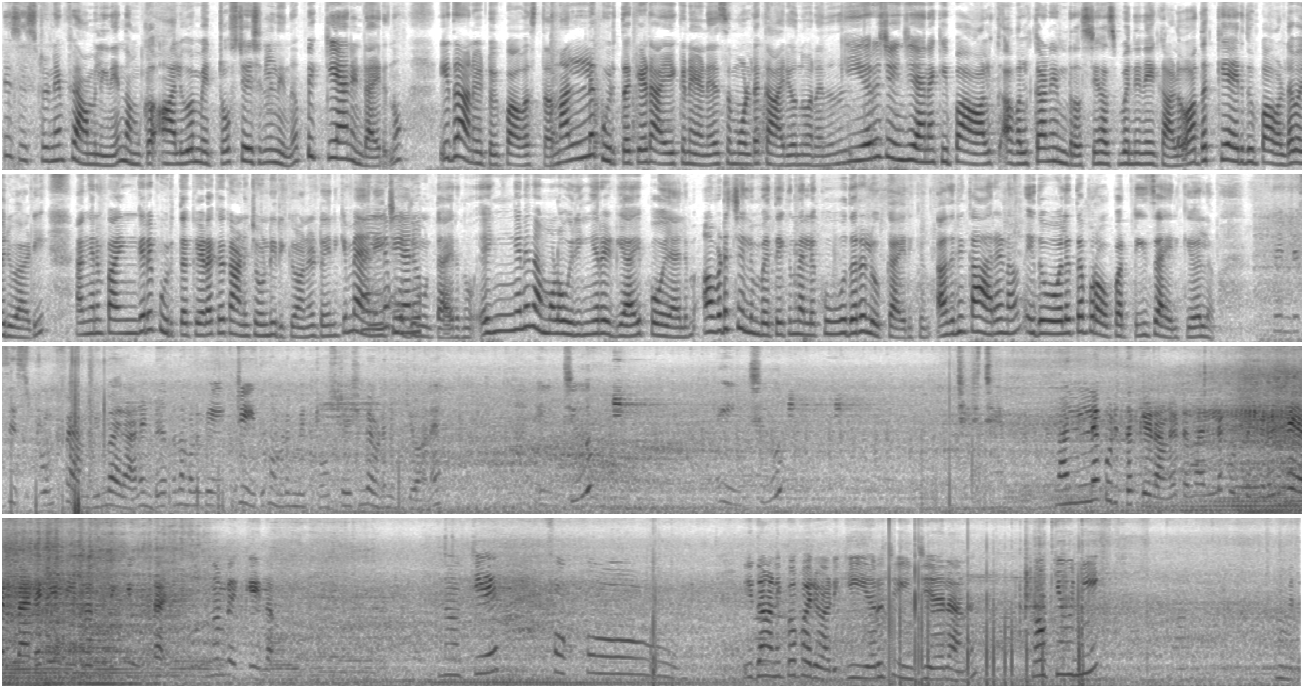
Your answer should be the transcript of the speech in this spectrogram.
എന്റെ സിസ്റ്ററിനെയും ഫാമിലിനെയും നമുക്ക് ആലുവ മെട്രോ സ്റ്റേഷനിൽ നിന്ന് പിക്ക് ചെയ്യാനുണ്ടായിരുന്നു. ഇതാണ് കേട്ടോ ഇപ്പോൾ അവസ്ഥ. നല്ല കുരുത്തക്കേട് അയക്കണയാണ് എസമോളുടെ കാര്യം എന്ന് പറയുന്നത്. ഇയർ ചേഞ്ച് ചെയ്യാനൊക്കെ ഇപ്പോൾ ആൾ അവൾക്കാണ് ഇൻട്രസ്റ്റ് ഹസ്ബൻഡിനേക്കാളും അതൊക്കെയായിരുന്നു ഇപ്പോൾ അവളുടെ പരിപാടി. അങ്ങനെ ഭയങ്കര കുരുത്തക്കേടൊക്കെ കാണിച്ചുകൊണ്ടിരിക്കുവാണ് കേട്ടോ. എനിക്ക് മാനേജ് ചെയ്യാൻ ബുദ്ധിമുട്ടായിരുന്നു എങ്ങനെ നമ്മൾ ഒരുങ്ങി റെഡിയായി പോയാലും അവിടെ ചെല്ലുമ്പോഴത്തേക്കും നല്ല കൂതറ ലുക്കായിരിക്കും അതിന് കാരണം ഇതുപോലത്തെ പ്രോപ്പർട്ടീസ് ആയിരിക്കുമല്ലോ. അപ്പോൾ എന്റെ സിസ്റ്ററും ഫാമിലിയും വരാനുണ്ട്. അപ്പോൾ നമ്മൾ വെയിറ്റ് ചെയ്ത് നമ്മുടെ മെട്രോ സ്റ്റേഷന്റെ അവിടെ നിൽക്കുവാണ്. നല്ല കുരുത്തക്കേടാണ് കേട്ടോ. നല്ല കുരുത്തക്കേട്. ഒരു ഹെയർ ബാൻഡൊക്കെ ഡ്രസ്സിൽ ക്യൂട്ടായി ഒന്നും വെക്കില്ല നോക്കിയേ. ഇതാണിപ്പോ പരിപാടി. ഗിയർ ചേഞ്ച് ചെയ്യലാണ്. നോക്കി കുഞ്ഞി. ഉമ്മി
